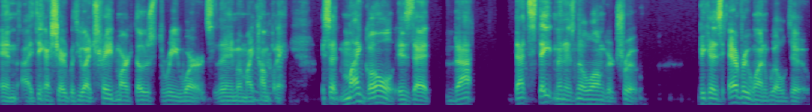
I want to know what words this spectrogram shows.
And I think I shared with you, I trademarked those three words, the name of my mm-hmm. company. I said, my goal is that that that statement is no longer true because everyone will do.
